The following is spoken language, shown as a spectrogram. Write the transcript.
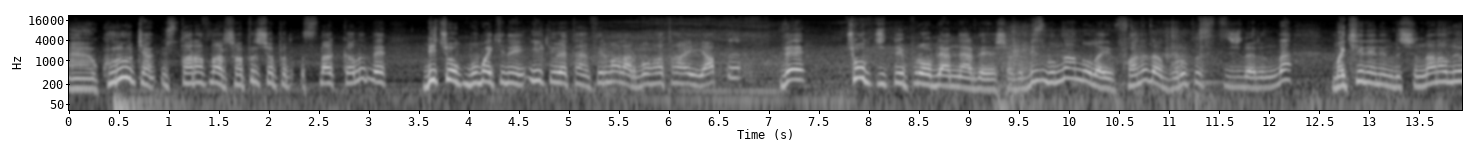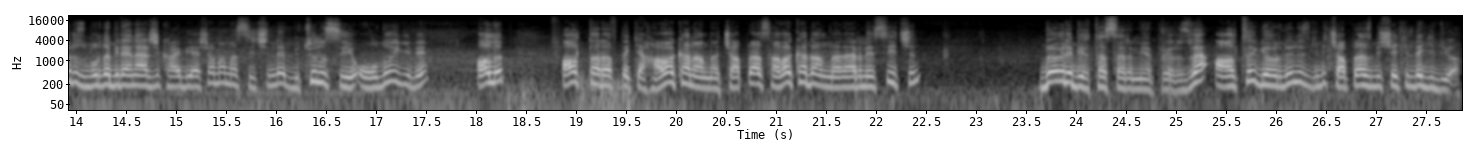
e, kururken üst taraflar şapır şapır ıslak kalır ve birçok bu makineyi ilk üreten firmalar bu hatayı yaptı ve çok ciddi problemlerde yaşadı. Biz bundan dolayı fanı da grup ısıtıcılarında makinenin dışından alıyoruz. Burada bir enerji kaybı yaşamaması için de bütün ısıyı olduğu gibi alıp alt taraftaki hava kanalına, çapraz hava kanalına vermesi için böyle bir tasarım yapıyoruz ve altı gördüğünüz gibi çapraz bir şekilde gidiyor.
